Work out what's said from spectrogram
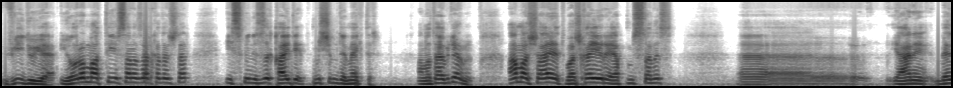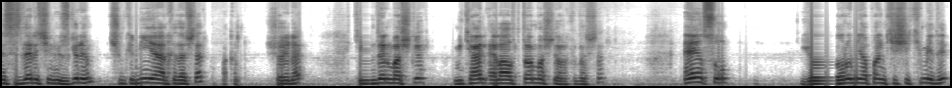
videoya yorum attıysanız arkadaşlar isminizi kaydetmişim demektir. Anlatabiliyor muyum? Ama şayet başka yere yapmışsanız eee, yani ben sizler için üzgünüm. Çünkü niye arkadaşlar? Bakın şöyle kimden başlıyor? Mikael Elaltı'dan başlıyor arkadaşlar. En son yorum yapan kişi kim idi?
